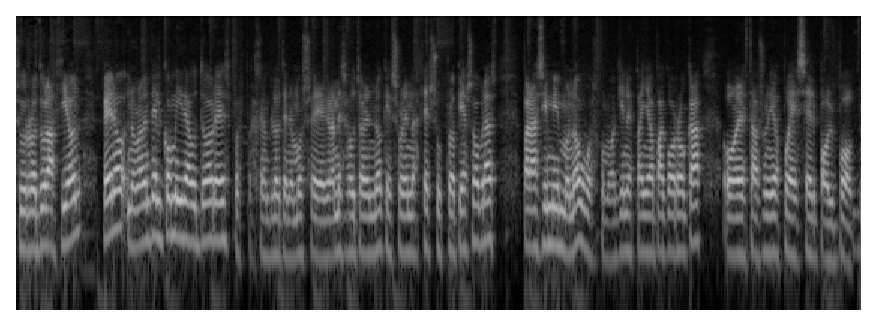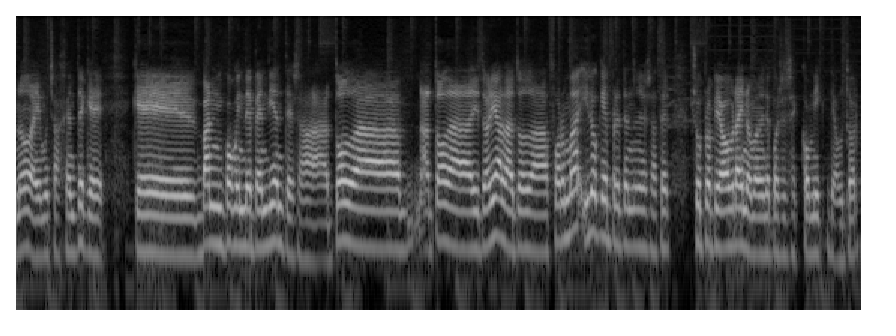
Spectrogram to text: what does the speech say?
su rotulación, pero normalmente el cómic de autor es, pues por ejemplo, tenemos eh, grandes autores ¿no? que suelen hacer sus propias obras para sí mismos, ¿no? Pues como aquí en España Paco Roca o en Estados Unidos puede ser Paul Pop, ¿no? Hay mucha gente que, que van un poco independientes a toda, a toda editorial, a toda forma, y lo que pretenden es hacer su propia obra y normalmente pues ese cómic de autor,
